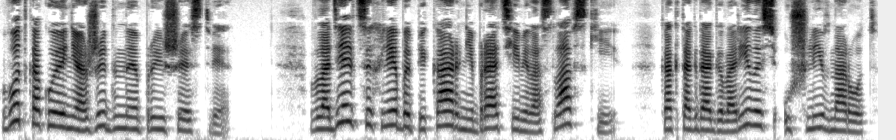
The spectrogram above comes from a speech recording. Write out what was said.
вот какое неожиданное происшествие. Владельцы хлеба-пекарни братья Милославские, как тогда говорилось, ушли в народ.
